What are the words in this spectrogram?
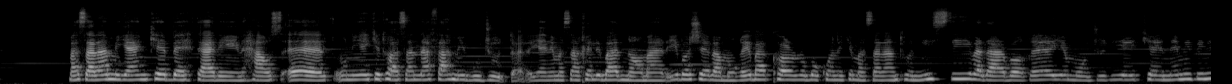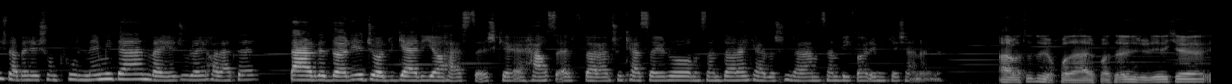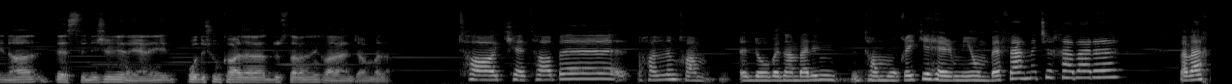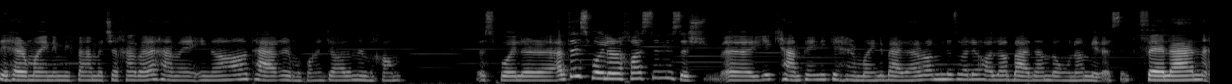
مثلا میگن که بهترین هاوس الف اونیه که تو اصلا نفهمی وجود داره. یعنی مثلا خیلی باید نامرئی باشه و موقعی باید کار رو بکنه که مثلا تو نیستی و در واقع یه موجودیه که نمیبینیش و بهشون پول نمیدن و یه جورایی حالت بردهداری جادوگری ها هستش که هاوس الف دارن چون کسایی رو مثلا دارن که ازشون دارن مثلا بیگاری می‌کشن و اینا. البته توی خود هری پاتر اینجوریه که اینا دستینیشون اینه یعنی خودشون کار دارن دوست دارن این کار انجام بدن. تا کتاب حالا نمی‌خوام لو بدم ولی تا موقعی که هرمیون بفهمه چه خبره و وقتی هرماینی می‌فهمه چه خبره همه اینا تغییر می‌کنه که حالا نمی‌خوام اسپویلر البته اسپویلر خاصی نیستش. یه کمپینی که هرماینی بعدا را میندازه ولی حالا بعدا به اونا می‌رسیم. فعلا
